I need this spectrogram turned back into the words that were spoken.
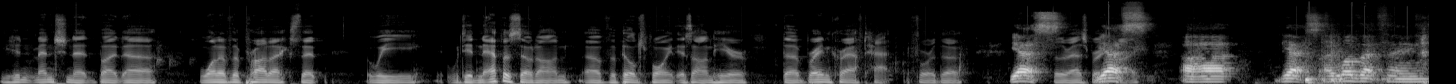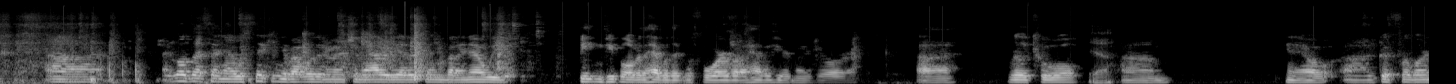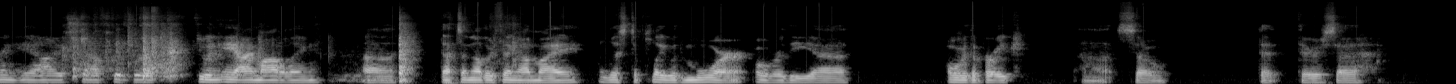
you didn't mention it, but uh, one of the products that we did an episode on of the Pilch Point is on here. The Braincraft hat for the yes for the Raspberry yes. Pi. Uh, Yes, I love that thing. Uh, I love that thing. I was thinking about whether to mention that or the other thing, but I know we've beaten people over the head with it before. But I have it here in my drawer. Uh, really cool. Yeah. Um, you know, uh, good for learning AI stuff. Good for doing AI modeling. Uh, that's another thing on my list to play with more over the uh, over the break. Uh, so that there's uh,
